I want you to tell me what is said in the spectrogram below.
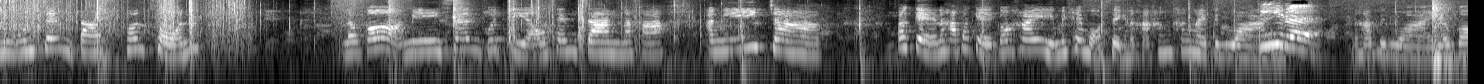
มีวุ้นเส้นตาท่อนสน แล้วก็มีเส้นก๋วยเตี๋ยวเส้นจันนะคะ อันนี้จากป้าเก๋นะคะป้าเก๋ก็ให้ไม่ใช่หมอเสกนะคะ ข้างข้างในเป็นวน์นี่เลยนะคะเป็นวายแล้วก็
